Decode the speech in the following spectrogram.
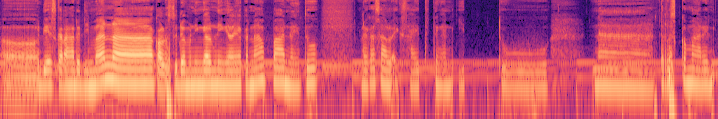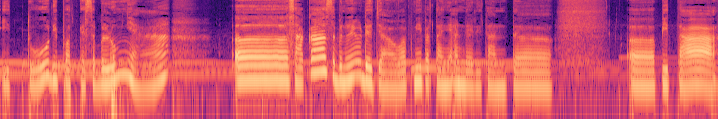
uh, dia sekarang ada di mana kalau sudah meninggal meninggalnya kenapa. Nah itu mereka selalu excited dengan itu. Nah terus kemarin itu di podcast sebelumnya uh, Saka sebenarnya udah jawab nih pertanyaan dari tante uh, Pita.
